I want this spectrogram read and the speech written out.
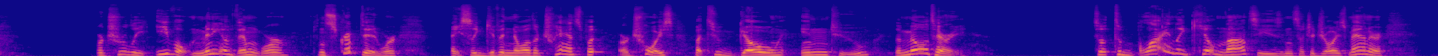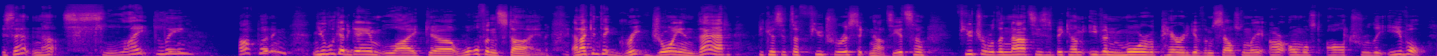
were truly evil. Many of them were conscripted, were basically given no other chance but or choice but to go into the military. So to blindly kill Nazis in such a joyous manner, is that not slightly off-putting? You look at a game like uh, Wolfenstein, and I can take great joy in that because it's a futuristic Nazi. It's a future where the Nazis have become even more of a parody of themselves when they are almost all truly evil.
